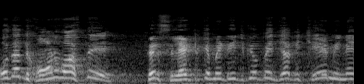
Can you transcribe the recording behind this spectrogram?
ਉਹਦਾ ਦਿਖਾਉਣ ਵਾਸਤੇ ਫਿਰ ਸਿਲੈਕਟ ਕਮੇਟੀ 'ਚ ਕਿਉਂ ਭੇਜਿਆ ਕਿ 6 ਮਹੀਨੇ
